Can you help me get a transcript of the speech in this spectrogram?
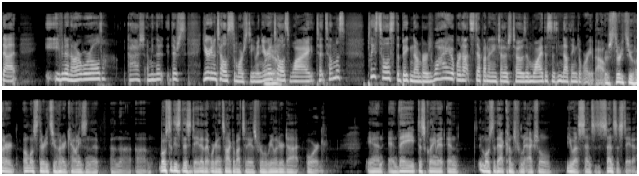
that even in our world, gosh, I mean, there, there's you're going to tell us some more, Stephen. You're going to tell us why. T- tell us, please tell us the big numbers. Why we're not stepping on each other's toes, and why this is nothing to worry about. There's 3,200, almost 3,200 counties in the on the. Um, most of these this data that we're going to talk about today is from Realtor.org, and and they disclaim it, and most of that comes from actual U.S. census census data.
